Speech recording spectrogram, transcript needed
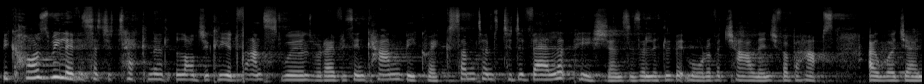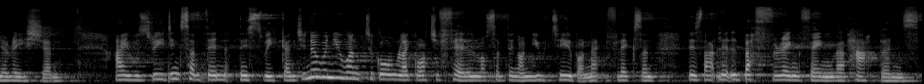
because we live in such a technologically advanced world where everything can be quick, sometimes to develop patience is a little bit more of a challenge for perhaps our generation. I was reading something this week, and you know when you want to go and like watch a film or something on YouTube or Netflix, and there's that little buffering thing that happens.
